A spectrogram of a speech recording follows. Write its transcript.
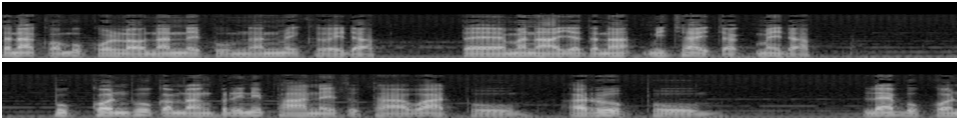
ตนะของบุคคลเหล่านั้นในภูมินั้นไม่เคยดับ แต่มนายตนะมิใช่จักไม่ดับ บุคคลผู้กำลังปรินิพานในสุทาวาสภูมิ อรูปภูมิ และบุคคล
